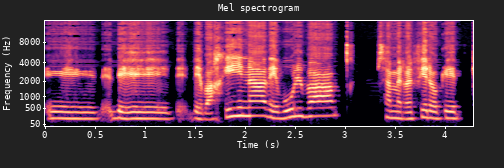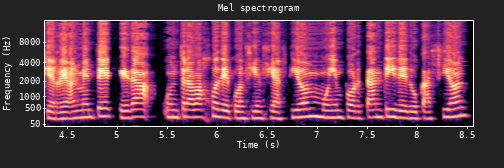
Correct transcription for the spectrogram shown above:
eh, de, vagina, de vulva. O sea, me refiero que, realmente queda un trabajo de concienciación muy importante y de educación,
